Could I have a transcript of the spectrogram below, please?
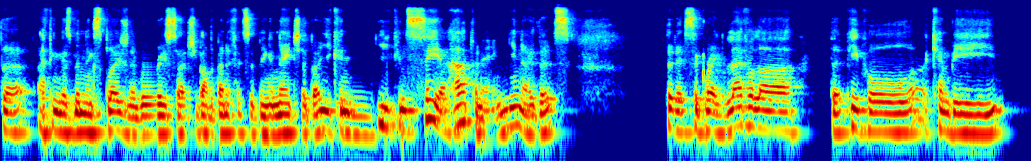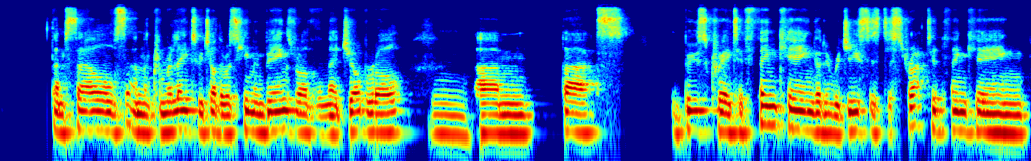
that I think there's been an explosion of research about the benefits of being in nature, but you can mm. you can see it happening. You know that's that it's a great leveler, that people can be themselves and can relate to each other as human beings rather than their job role. Mm. Um, that boosts creative thinking, that it reduces distracted thinking,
